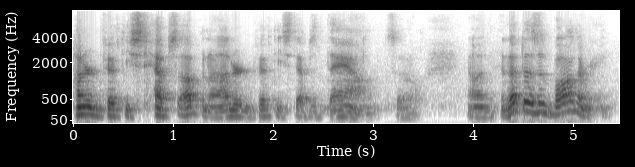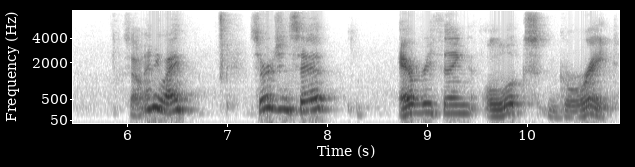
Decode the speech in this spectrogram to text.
150 steps up and 150 steps down. So, uh, and that doesn't bother me. So anyway, surgeon said everything looks great.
